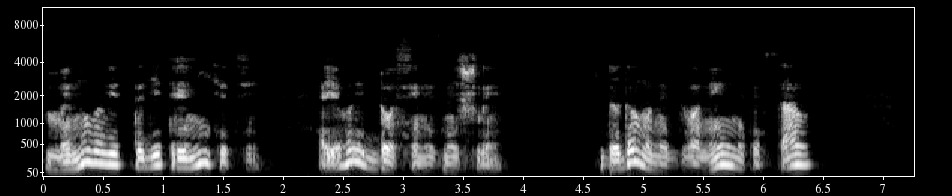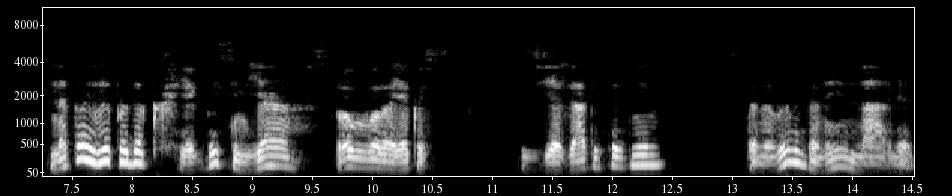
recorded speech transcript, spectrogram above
Минуло відтоді три місяці, а його й досі не знайшли. Додому не дзвонив, не писав. На той випадок, якби сім'я спробувала якось зв'язатися з ним, встановили за нею нагляд.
